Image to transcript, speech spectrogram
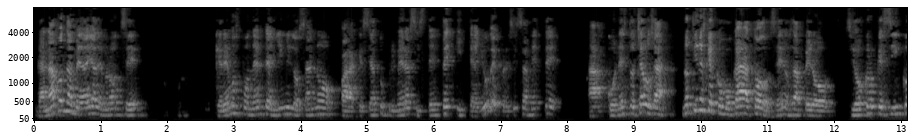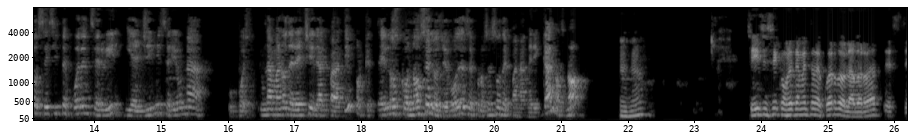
ganamos la medalla de bronce, queremos ponerte a Jimmy Lozano para que sea tu primer asistente y te ayude precisamente con estos chavos, o sea, no tienes que convocar a todos, ¿eh? O sea, pero yo creo que cinco o seis sí te pueden servir y el Jimmy sería una, pues, una mano derecha ideal para ti, porque él los conoce, los llevó desde el proceso de Panamericanos, ¿no? Sí, sí, sí, completamente de acuerdo. La verdad, este,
